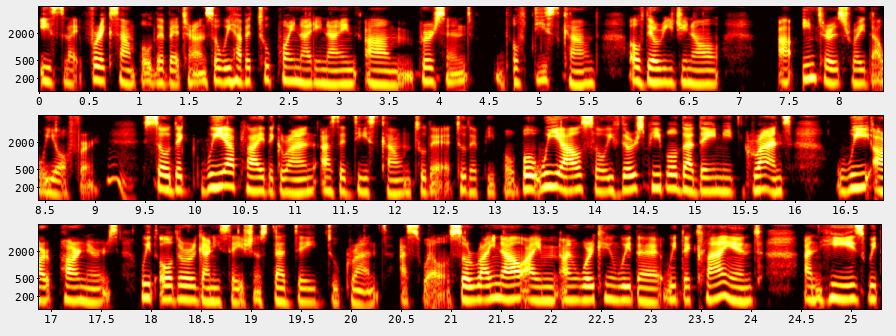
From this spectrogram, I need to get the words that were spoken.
is like, for example, the veteran. So we have a 2.99 um, percent of discount of the original uh, interest rate that we offer. Hmm. So the, we apply the grant as a discount to the to the people. But we also, if there's people that they need grants, we are partners with other organizations that they do grant as well. So right now I'm I'm working with a with a client and he is with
